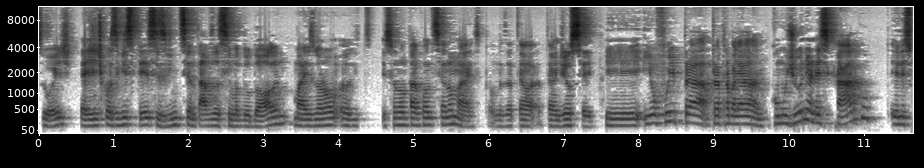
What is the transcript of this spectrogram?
isso hoje. E a gente conseguisse ter esses 20 centavos acima do dólar, mas não, isso não tá acontecendo mais, pelo menos até, até onde eu sei. E, e eu fui para trabalhar como júnior nesse cargo, eles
